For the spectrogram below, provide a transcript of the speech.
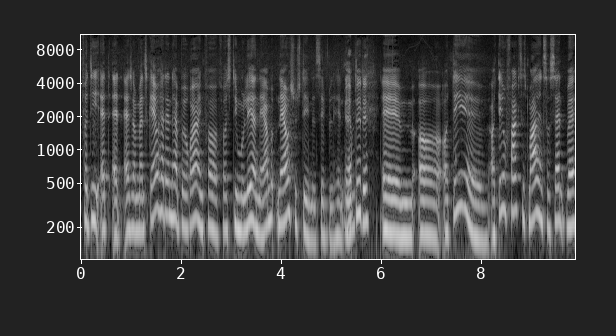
Fordi at, at, altså, man skal jo have den her berøring for, for at stimulere nerve, nervesystemet simpelthen. Jamen, det er det. Øhm, og, og, det øh, og det er jo faktisk meget interessant, hvad,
